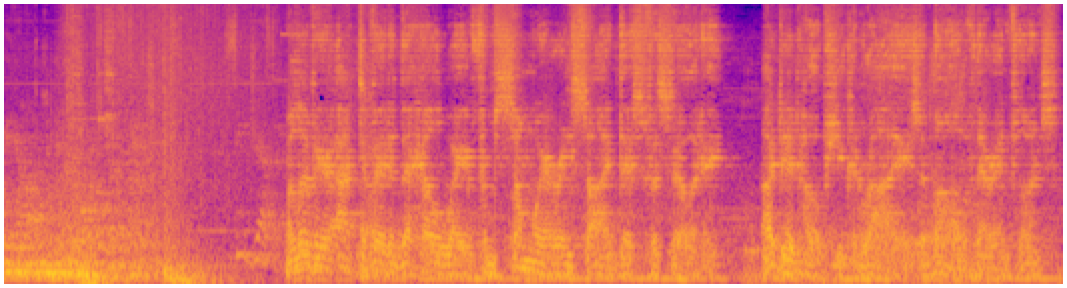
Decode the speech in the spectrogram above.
beyond your limitations. See Olivia activated the Hell Wave from somewhere inside this facility. I did hope she could rise above their influence.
